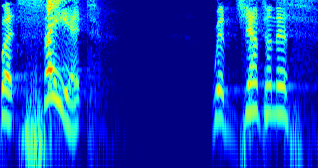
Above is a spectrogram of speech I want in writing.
But say it with gentleness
